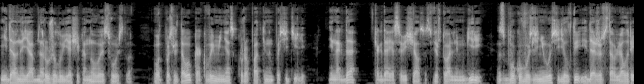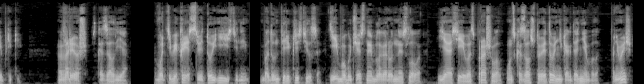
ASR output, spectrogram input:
Недавно я обнаружил у ящика новое свойство. Вот после того, как вы меня с Куропаткиным посетили. Иногда, когда я совещался с виртуальным гирей, сбоку возле него сидел ты и даже вставлял реплики. «Врешь», — сказал я. «Вот тебе крест святой и истинный». Бадун перекрестился. Ей-богу, честное благородное слово. Я Асеева спрашивал, он сказал, что этого никогда не было. Понимаешь,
